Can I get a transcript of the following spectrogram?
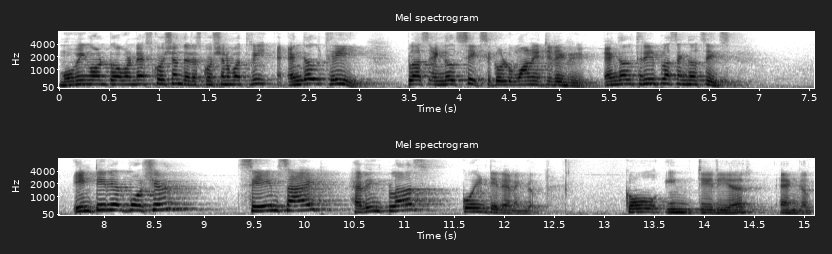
Moving on to our next question. That is question number 3 angle 3 plus angle 6 equal to 180 degree. Angle 3 plus angle 6 interior portion same side having plus co-interior angle. Co-interior angle.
